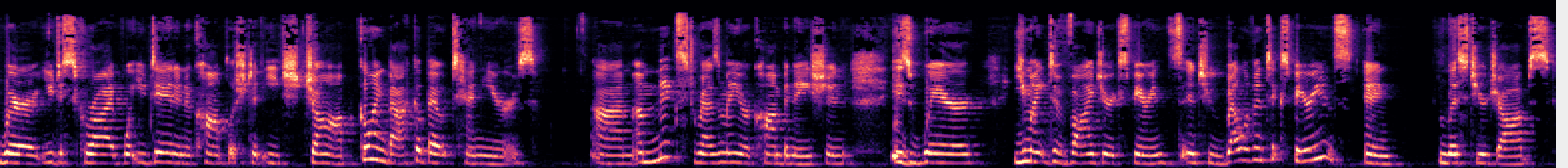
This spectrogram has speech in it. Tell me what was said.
where you describe what you did and accomplished at each job, going back about 10 years. Um, a mixed resume or combination is where you might divide your experience into relevant experience and list your jobs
